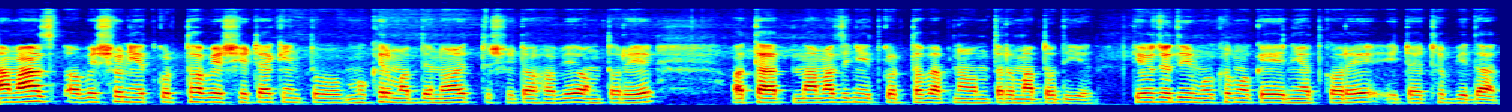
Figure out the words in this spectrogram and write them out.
নামাজ অবশ্যই নিয়ত করতে হবে, সেটা কিন্তু মুখের মধ্যে নয়, তো সেটা হবে অন্তরে। অর্থাৎ নামাজে নিয়ত করতে হবে আপনার অন্তরের মধ্য দিয়ে। কেউ যদি মুখে মুখে নিয়ত করে, এটা হচ্ছে বেদাত।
